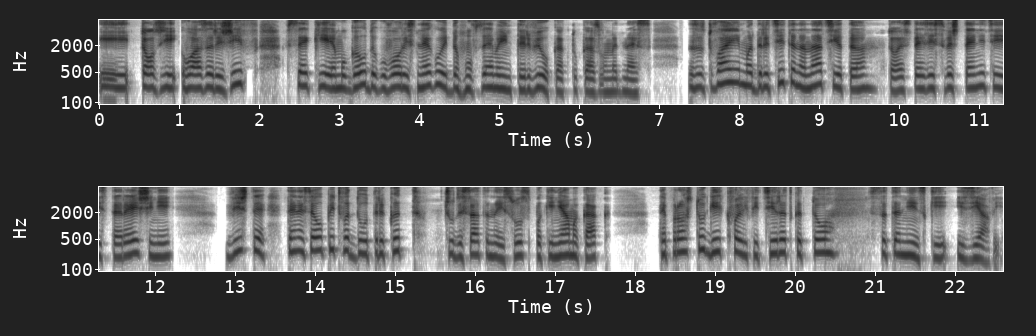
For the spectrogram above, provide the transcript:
и този Лазар е жив, всеки е могъл да говори с него и да му вземе интервю, както казваме днес. Затова и мъдреците на нацията, т.е. тези свещеници и старейшини, вижте, те не се опитват да отрекат чудесата на Исус, пък и няма как. Те просто ги квалифицират като сатанински изяви.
